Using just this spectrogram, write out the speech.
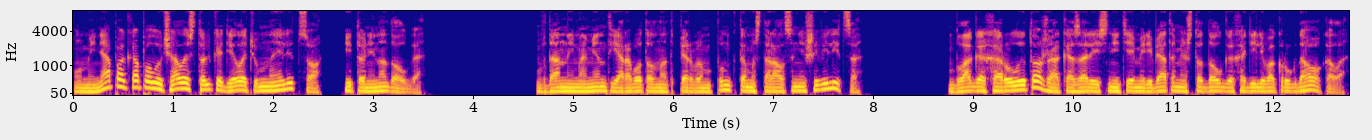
У меня пока получалось только делать умное лицо, и то ненадолго. В данный момент я работал над первым пунктом и старался не шевелиться. Благо, Харулы тоже оказались не теми ребятами, что долго ходили вокруг да около.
